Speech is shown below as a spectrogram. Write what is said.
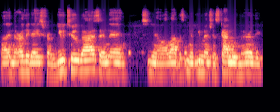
uh, in the early days from you two guys, and then you know a lot of you know you mentioned Sky Movement early.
